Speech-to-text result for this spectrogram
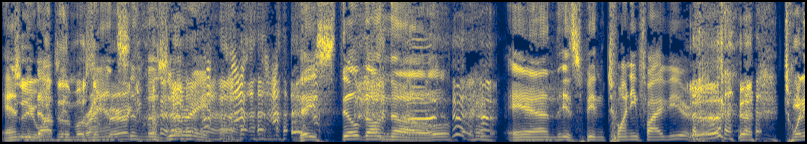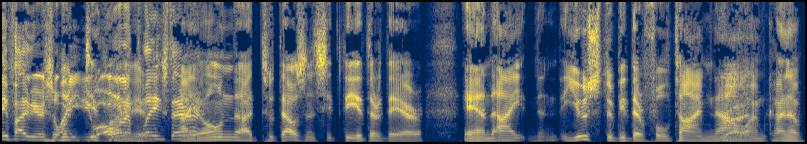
Ended you went up to the in most Branson, American- Missouri. they still don't know, and it's been 25 years. 25 years. So you, you 25 own a years. place there? I own a 2,000 seat theater there, and I used to be there full time. Now Right. I'm kind of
